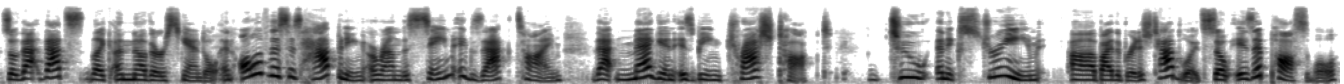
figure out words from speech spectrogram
So that that's like another scandal. And all of this is happening around the same exact time that Meghan is being trash talked to an extreme uh, by the British tabloids. So, is it possible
